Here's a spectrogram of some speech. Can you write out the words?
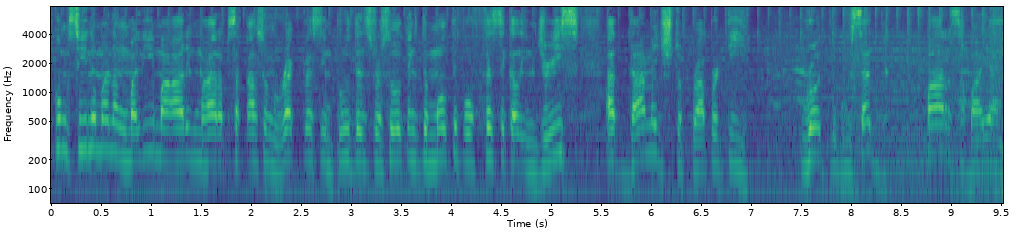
Kung sino man ang mali, maaring maharap sa kasong reckless imprudence resulting to multiple physical injuries at damage to property. Rod Lugusad, para sa bayan.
